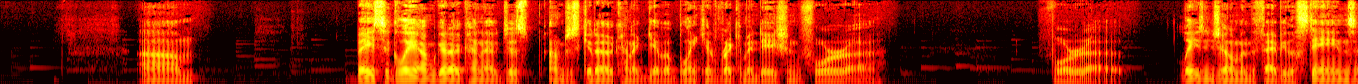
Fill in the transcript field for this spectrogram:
um, basically i'm gonna kind of just i'm just gonna kind of give a blanket recommendation for uh for uh ladies and gentlemen the fabulous stains.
